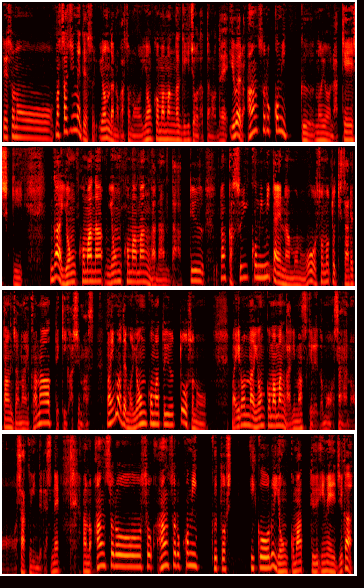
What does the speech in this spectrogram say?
で、その、まあ、初めて読んだのがその4コマ漫画劇場だったので、いわゆるアンソロコミックのような形式が4コマな、4コマ漫画なんだっていう、なんか刷り込みみたいなものをその時されたんじゃないかなって気がします。まあ、今でも4コマというと、その、まあ、いろんな4コマ漫画ありますけれども、さ、あの、作品でですね、あの、アンソロ、アンソロコミックとして、イコール4コマっていうイメージが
